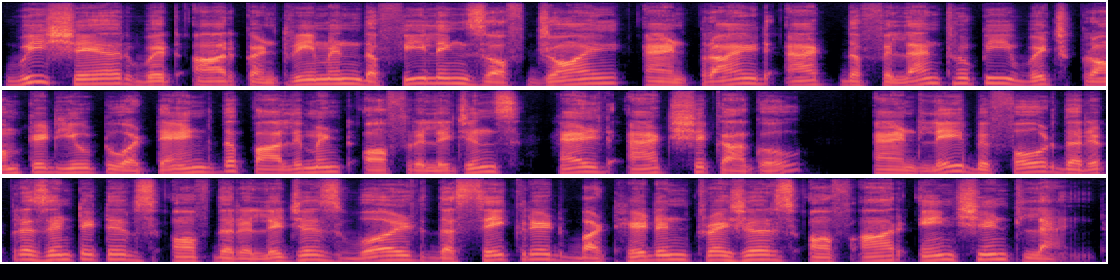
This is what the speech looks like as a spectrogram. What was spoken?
We share with our countrymen the feelings of joy and pride at the philanthropy which prompted you to attend the Parliament of Religions held at Chicago and lay before the representatives of the religious world the sacred but hidden treasures of our ancient land.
